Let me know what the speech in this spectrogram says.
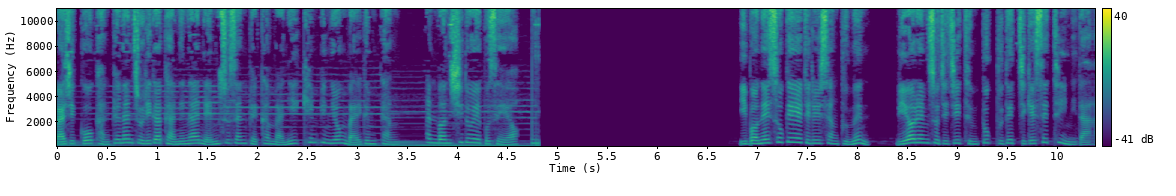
맛있고 간편한 조리가 가능한 M수산 백합마니 캠핑용 맑음탕 한번 시도해보세요. 이번에 소개해드릴 상품은 리얼엠 소지지 듬뿍 부대찌개 세트입니다.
